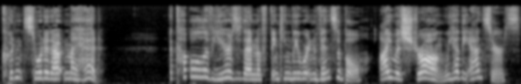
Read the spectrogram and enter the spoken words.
couldn't sort it out in my head. A couple of years then of thinking we were invincible. I was strong. We had the answers.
